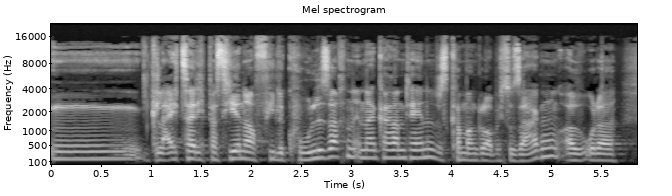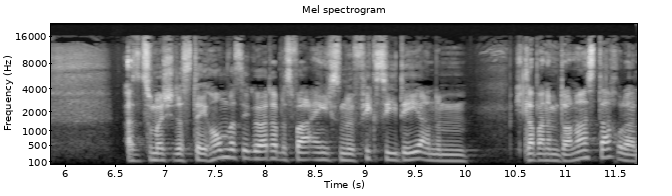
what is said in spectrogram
Mhm, gleichzeitig passieren auch viele coole Sachen in der Quarantäne, das kann man, glaube ich, so sagen. Oder also zum Beispiel das Stay Home, was ihr gehört habt, das war eigentlich so eine fixe Idee an einem, ich glaube an einem Donnerstag oder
